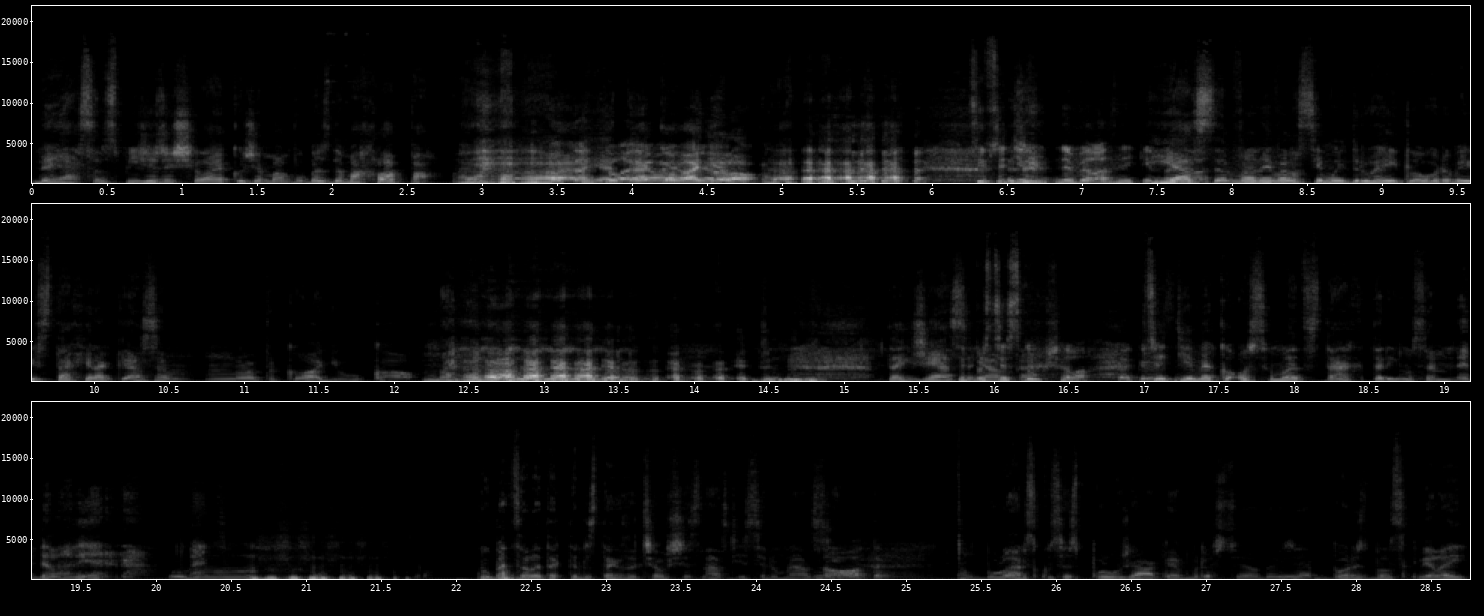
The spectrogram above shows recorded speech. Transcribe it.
Ne, já jsem spíš řešila, jako, že mám vůbec doma chlapa. Takhle, je to jako jo, vadilo. Jsi předtím nebyla s někým Já takhle? jsem, on je vlastně můj druhý dlouhodobý vztah, jinak já jsem byla taková divka. Takže já jsem prostě zkoušela. Tak předtím jako 8 let vztah, kterým jsem nebyla věrna. Vůbec. Mm. vůbec, ale tak ten vztah začal v 16, 17. No, tak v Bulharsku se spolužákem prostě, jo, takže Boris byl skvělý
